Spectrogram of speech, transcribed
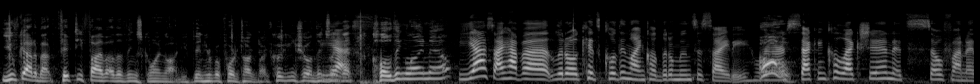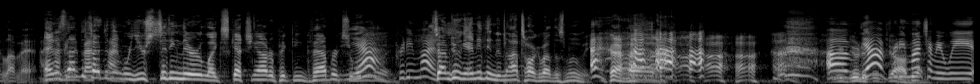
you've got about 55 other things going on. You've been here before to talk about cooking show and things like that. Clothing line now? Yes, I have a little kids clothing line called Little Moon Society. We're Oh. our second collection. It's so fun. I love it. I'm And is having that the best type of thing where you're sitting there like sketching out or picking fabrics? Or what Yeah, doing? pretty much. So I'm doing anything to not talk about this movie. Um, yeah, pretty job, much. I mean, we,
